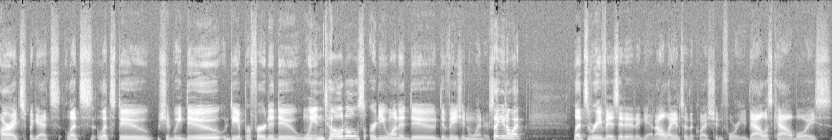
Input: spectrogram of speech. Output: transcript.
All right, spaghettis. Let's let's do. Should we do? Do you prefer to do win totals or do you want to do division winners? So you know what? Let's revisit it again. I'll answer the question for you. Dallas Cowboys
